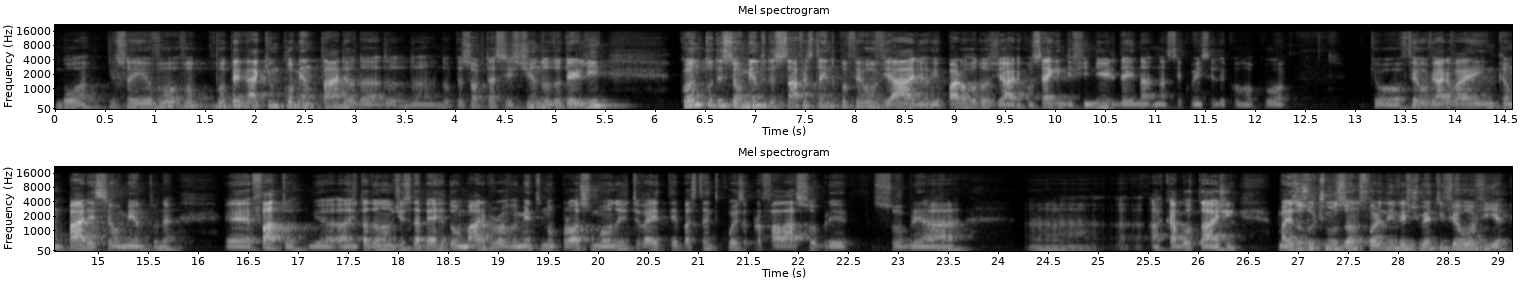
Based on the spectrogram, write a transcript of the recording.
Boa, isso aí. Eu vou, vou, vou pegar aqui um comentário do, do, do, pessoal que está assistindo, do Derli. Quanto desse aumento de safra está indo para o ferroviário e para o rodoviário? Conseguem definir? Daí, na, na sequência, ele colocou que o ferroviário vai encampar esse aumento, né? É, fato, a gente está dando notícia da BR do Mar, provavelmente no próximo ano a gente vai ter bastante coisa para falar sobre, sobre a, a, a, cabotagem. Mas os últimos anos foram de investimento em ferrovia.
